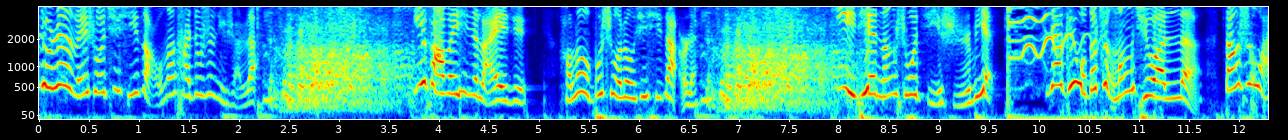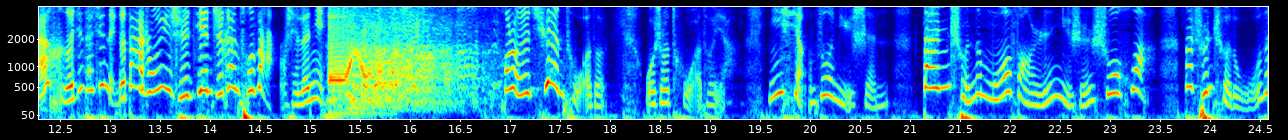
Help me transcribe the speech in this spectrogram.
就认为说去洗澡，那他就是女神了。一发微信就来一句，好了，我不说了，我去洗澡了。一天能说几十遍，呀，给我都整蒙圈了。当时我还合计他去哪个大众浴池兼职干搓澡去了呢。后来我就劝坨坨，我说坨坨呀，你想做女神，单纯的模仿人女神说话，那纯扯犊子。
